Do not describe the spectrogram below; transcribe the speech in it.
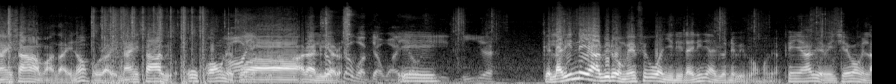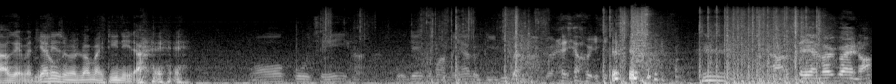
နိုင်စားရမှာတာကြီးနော်ဟိုဒါကြီးနိုင်စားပြီအိုးကောင်းတယ်ကွာအဲ့ဒါလေးကတော့ပျောက်ပါပျောက်ပါရောက်ဒီရကဲလိုင်းလေးနေရပြီးတော့မဲ Facebook ညီလေးလိုင်းလေးနေရပြီးတော့နှစ်ပြီပေါ့ခင်ဗျဖင်ရပြန်ပြီးချဲပေါင်းလာခဲ့မယ်တရားလေးဆိုတော့လွှမ်းမိုက်တီးနေတာဩ ကိုချင်းဟာကိုချင်းကမှမရလို့ဒီဒီပန်မှာပြောရရောက်ကြီးဆယ်ရတော့ကြွိုင်းနော်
